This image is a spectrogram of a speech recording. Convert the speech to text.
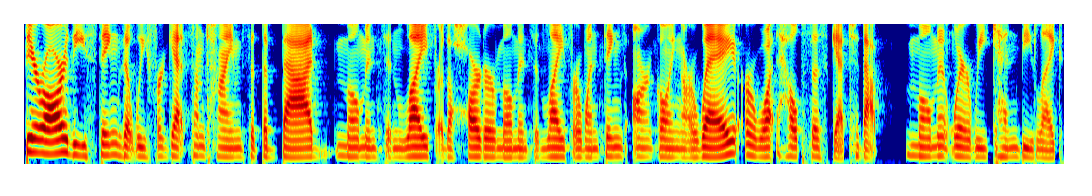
there are these things that we forget sometimes that the bad moments in life or the harder moments in life or when things aren't going our way or what helps us get to that moment where we can be like,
